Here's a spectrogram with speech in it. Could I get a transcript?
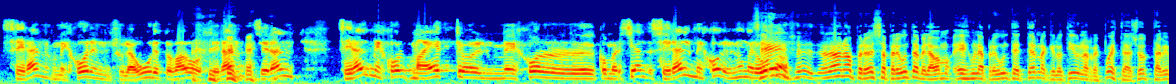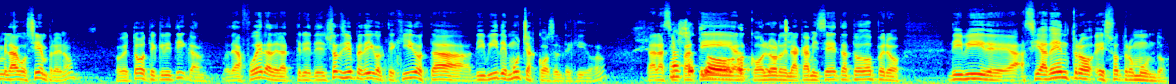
¿serán mejor en su laburo estos vagos? ¿Serán, serán, ¿Será el mejor maestro, el mejor comerciante? ¿Será el mejor, el número uno? Sí, no, no, pero esa pregunta me la vamos, es una pregunta eterna que no tiene una respuesta. Yo también me la hago siempre, ¿no? Porque todos te critican, de afuera, de la... yo siempre digo, el tejido está divide muchas cosas el tejido, ¿no? Está la simpatía, el color de la camiseta, todo, pero divide. Hacia adentro es otro mundo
